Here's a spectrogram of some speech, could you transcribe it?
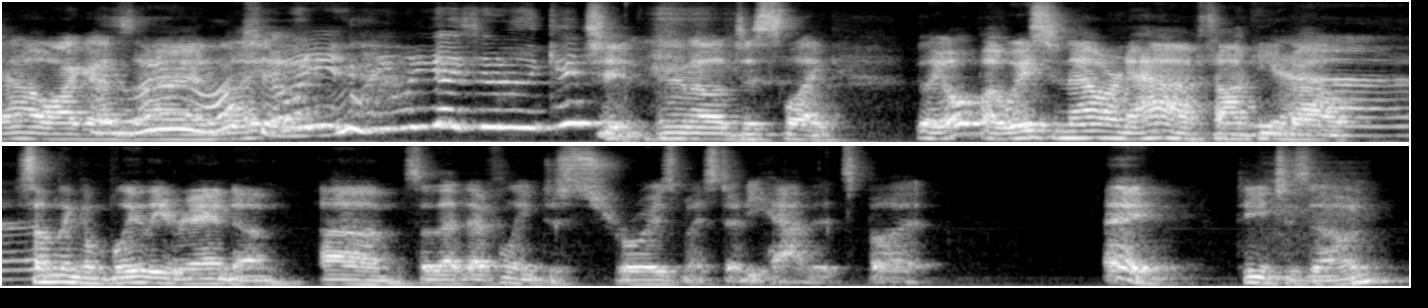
And I'll walk Like, what are you like, watching? what, are you, what, are you, what are you guys doing in the kitchen? And I'll just like, be like, oh, I wasted an hour and a half talking about something completely random. Um, so that definitely destroys my study habits. But hey, to each his own.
